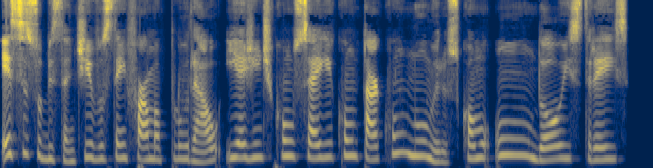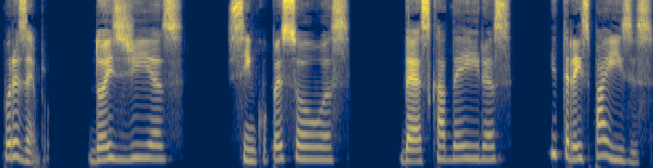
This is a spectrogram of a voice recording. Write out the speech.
Esses substantivos têm forma plural e a gente consegue contar com números, como um, dois, três. Por exemplo, dois dias, cinco pessoas, dez cadeiras e três países.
